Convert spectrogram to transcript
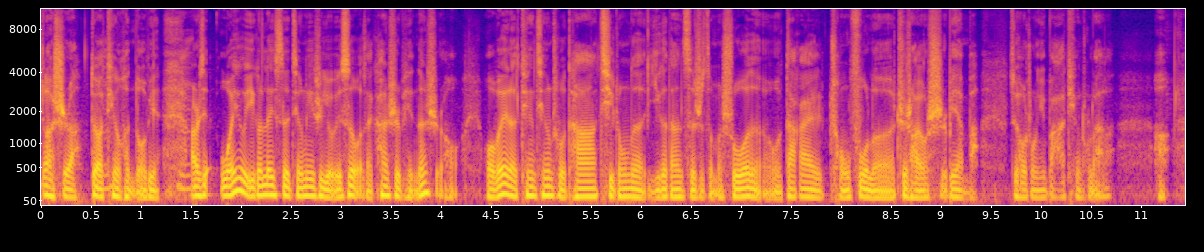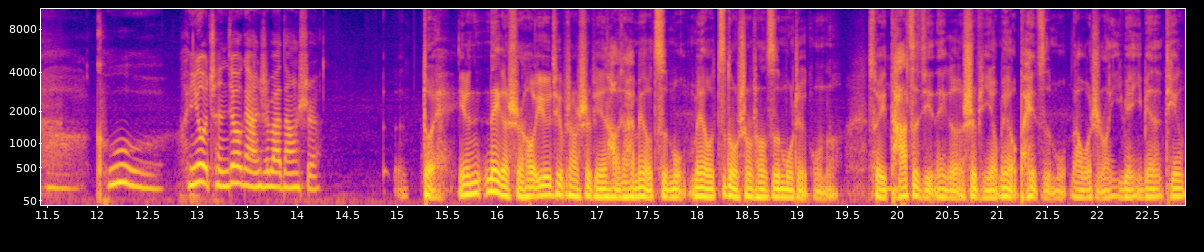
啊是啊，都要听很多遍。而且我有一个类似的经历是，有一次我在看视频的时候，我为了听清楚它其中的一个单词是怎么说的，我大概重复了至少有十遍吧，最后终于把它听出来了。啊，哦，cool，很有成就感是吧？当时。对，因为那个时候 YouTube 上视频好像还没有字幕，没有自动生成字幕这个功能，所以他自己那个视频又没有配字幕，那我只能一遍一遍的听，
